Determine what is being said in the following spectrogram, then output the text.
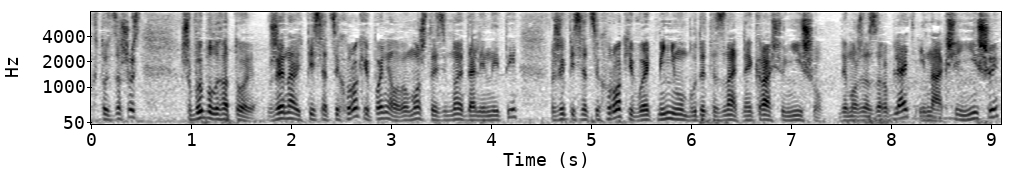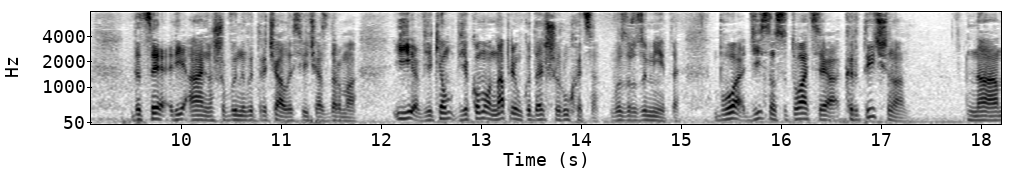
хтось за щось, щоб ви були готові. Вже навіть після цих уроків поняли, ви можете зі мною далі не йти. Вже після цих уроків ви як мінімум будете знати найкращу нішу, де можна заробляти, інакші ніші, де це реально, щоб ви не витрачали свій час дарма. І в якому в якому напрямку далі рухатися, ви зрозумієте. Бо дійсно ситуація критична. На,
